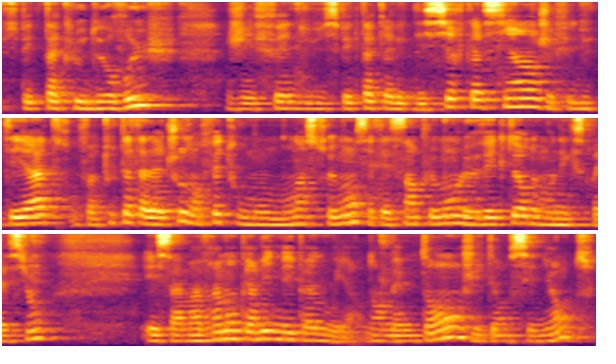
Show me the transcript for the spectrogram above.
spectacle de rue. J'ai fait du spectacle avec des circassiens, j'ai fait du théâtre, enfin tout un tas de choses en fait où mon, instrument c'était simplement le vecteur de mon expression et ça m'a vraiment permis de m'épanouir. Dans le même temps, j'étais enseignante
